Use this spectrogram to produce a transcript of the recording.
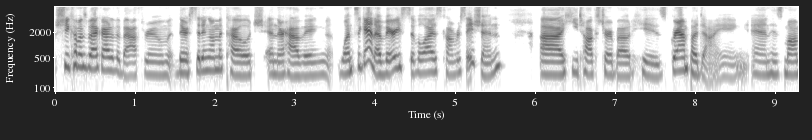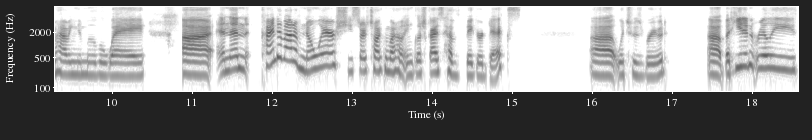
she comes back out of the bathroom. They're sitting on the couch and they're having once again a very civilized conversation. Uh, he talks to her about his grandpa dying and his mom having to move away. Uh, and then kind of out of nowhere, she starts talking about how English guys have bigger dicks, uh, which was rude. Uh, but he didn't really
